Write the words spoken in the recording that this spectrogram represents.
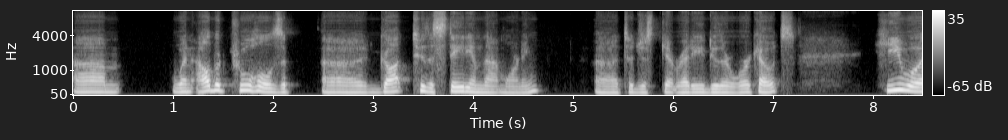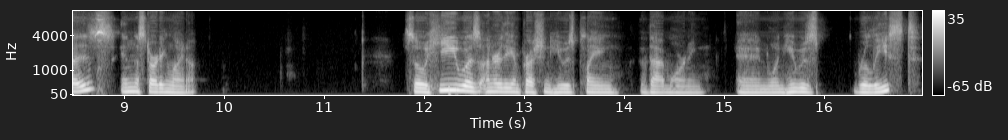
Um, when Albert Pujols uh, got to the stadium that morning uh, to just get ready, do their workouts. He was in the starting lineup. So he was under the impression he was playing that morning. And when he was released,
